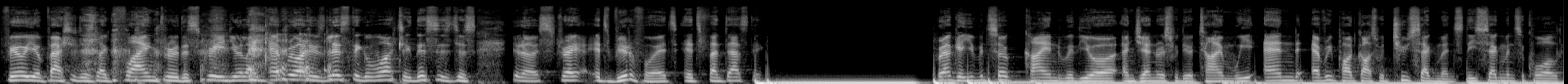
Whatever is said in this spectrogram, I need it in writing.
feel your passion just like flying through the screen. You're like everyone who's listening and watching. This is just you know straight. It's beautiful. It's it's fantastic. Priyanka, you've been so kind with your and generous with your time. We end every podcast with two segments. These segments are called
